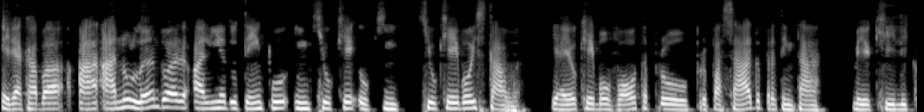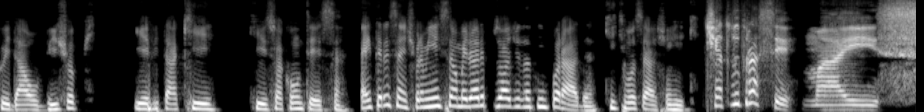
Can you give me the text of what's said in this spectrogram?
ele acaba a- anulando a, a linha do tempo em que o, que, o, que, que o Cable estava. E aí o Cable volta pro, pro passado para tentar meio que liquidar o Bishop e evitar que, que isso aconteça. É interessante, para mim esse é o melhor episódio da temporada. O que, que você acha, Henrique? Tinha tudo para ser, mas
